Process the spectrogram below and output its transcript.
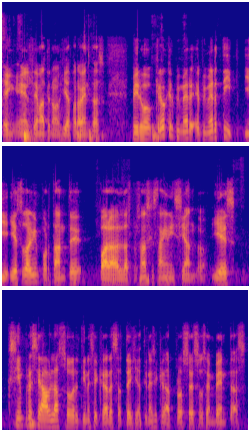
en, en, el tema de tecnologías para ventas, pero creo que el primer, el primer tip, y, y esto es algo importante para las personas que están iniciando, y es, siempre se habla sobre tienes que crear estrategia, tienes que crear procesos en ventas,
